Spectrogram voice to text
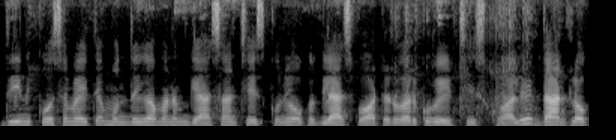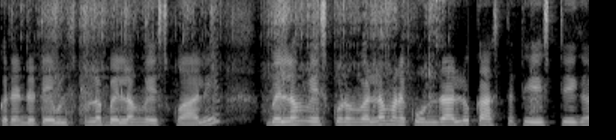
దీనికోసం అయితే ముందుగా మనం గ్యాస్ ఆన్ చేసుకుని ఒక గ్లాస్ వాటర్ వరకు వేడి చేసుకోవాలి. దాంట్లో ఒక రెండు టేబుల్ స్పూన్ల బెల్లం వేసుకోవాలి. బెల్లం వేసుకోవడం వల్ల మనకు ఉండ్రాళ్ళు కాస్త టేస్టీగా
